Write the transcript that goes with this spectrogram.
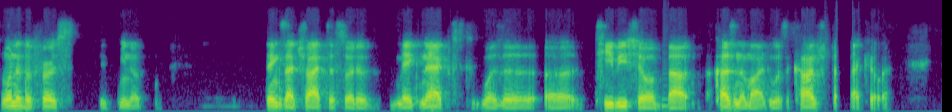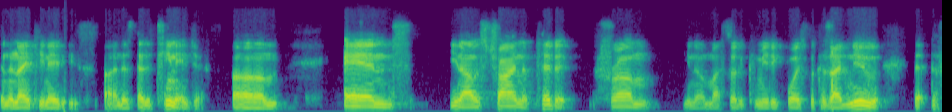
one of the first you know things I tried to sort of make next was a, a, TV show about a cousin of mine who was a contract killer in the 1980s uh, as, as, a teenager. Um, and, you know, I was trying to pivot from, you know, my sort of comedic voice because I knew that the,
